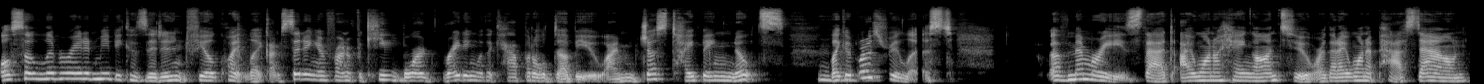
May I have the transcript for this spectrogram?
also liberated me because it didn't feel quite like I'm sitting in front of a keyboard writing with a capital W. I'm just typing notes mm-hmm. like a mm-hmm. grocery list of memories that I want to hang on to or that I want to pass down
